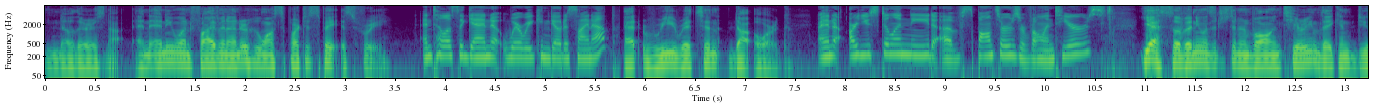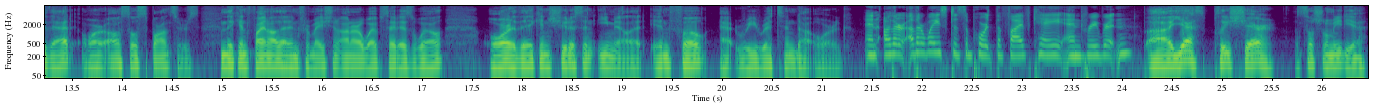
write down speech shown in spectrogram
No, there is not. And anyone 5 and under who wants to participate is free. And tell us again where we can go to sign up? At rewritten.org. And are you still in need of sponsors or volunteers? Yes. So if anyone's interested in volunteering, they can do that, or also sponsors. And they can find all that information on our website as well, or they can shoot us an email at info at rewritten.org. And are there other ways to support the 5K and Rewritten? Uh, yes. Please share on social media.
